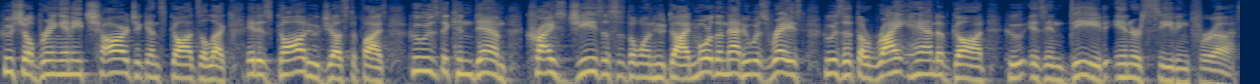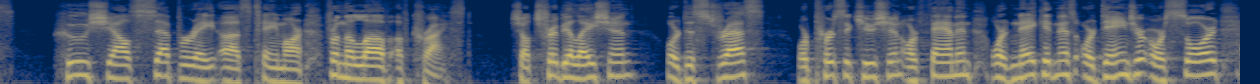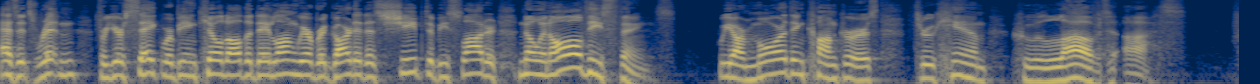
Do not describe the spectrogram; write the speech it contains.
Who shall bring any charge against God's elect? It is God who justifies. Who is the condemned? Christ Jesus is the one who died. More than that, who was raised, who is at the right hand of God, who is indeed interceding for us. Who shall separate us, Tamar, from the love of Christ? Shall tribulation or distress or persecution or famine or nakedness or danger or sword. As it's written, For your sake we're being killed all the day long. We are regarded as sheep to be slaughtered. No, in all these things, we are more than conquerors through him who loved us.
